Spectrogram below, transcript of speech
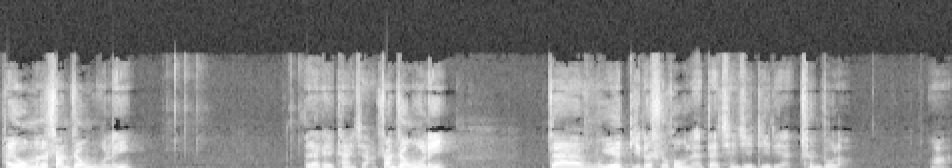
还有我们的上证五零。大家可以看一下，上证五零在五月底的时候呢，在前期低点撑住了，啊，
